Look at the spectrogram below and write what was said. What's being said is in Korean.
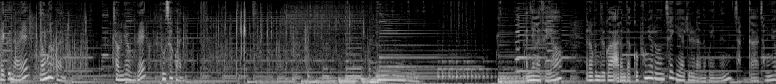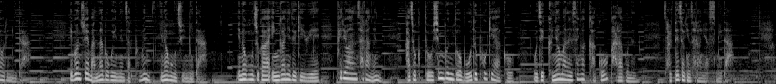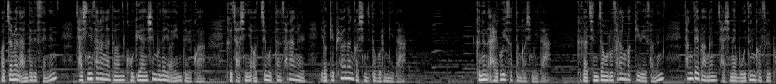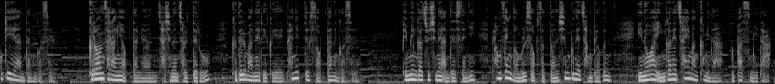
백은하의 영화관, 정여울의 도서관. 안녕하세요. 여러분들과 아름답고 풍요로운 책 이야기를 나누고 있는 작가 정여울입니다. 이번 주에 만나보고 있는 작품은 인어공주입니다. 인어공주가 인간이 되기 위해 필요한 사랑은 가족도 신분도 모두 포기하고 오직 그녀만을 생각하고 바라보는 절대적인 사랑이었습니다. 어쩌면 안데르센은 자신이 사랑하던 고귀한 신분의 여인들과 그 자신이 얻지 못한 사랑을 이렇게 표현한 것인지도 모릅니다. 그는 알고 있었던 것입니다. 그가 진정으로 사랑받기 위해서는 상대방은 자신의 모든 것을 포기해야 한다는 것을. 그런 사랑이 없다면 자신은 절대로 그들만의 리그에 편입될 수 없다는 것을. 빈민가 출신의 안델센이 평생 넘을 수 없었던 신분의 장벽은 인어와 인간의 차이만큼이나 높았습니다.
